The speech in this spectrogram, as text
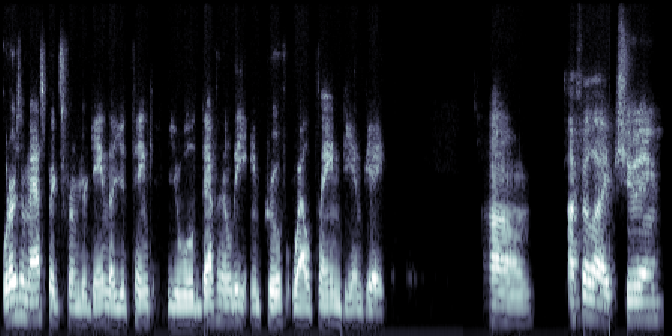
What are some aspects from your game that you think you will definitely improve while playing the NBA? Um, I feel like shooting,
